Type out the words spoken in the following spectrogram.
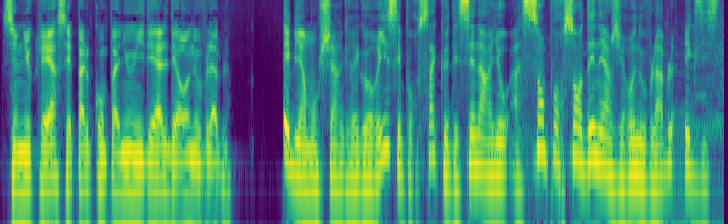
Si le nucléaire, c'est pas le compagnon idéal des renouvelables Eh bien, mon cher Grégory, c'est pour ça que des scénarios à 100% d'énergie renouvelable existent.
